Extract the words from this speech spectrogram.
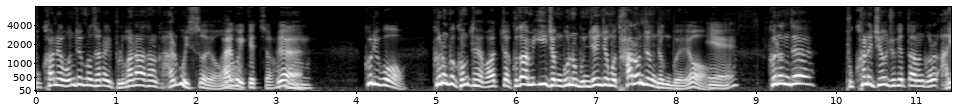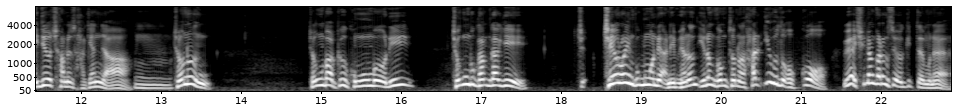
북한의 원전 건설하기 불가능하다는 걸 알고 있어요. 알고 있겠죠. 예. 음. 그리고 그런 거 검토해봤죠. 그다음에 이 정부는 문재인 정부 탈원전 정부예요. 예. 그런데 북한에 지어주겠다는 걸 아이디어 차원에서 하겠냐. 음. 저는 정말 그 공무원이 정부 감각이 제로인 공무원이 아니면은 이런 검토는 할 이유도 없고 왜 실현 가능성이 없기 때문에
